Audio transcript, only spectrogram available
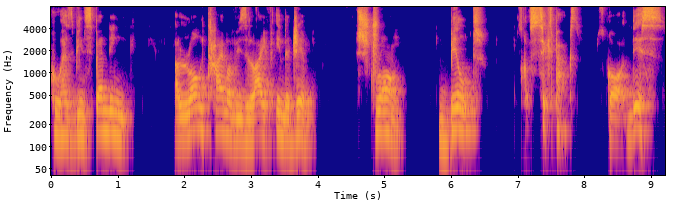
who has been spending a long time of his life in the gym, strong, built. He's got six packs. He's got this.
